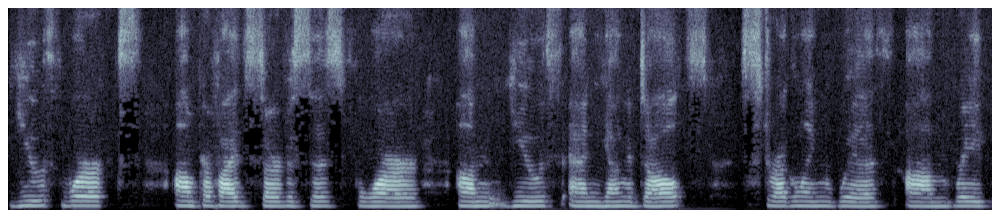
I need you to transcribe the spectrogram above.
Youth Works um, provides services for um, youth and young adults struggling with um, rape,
